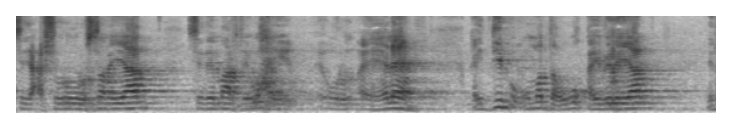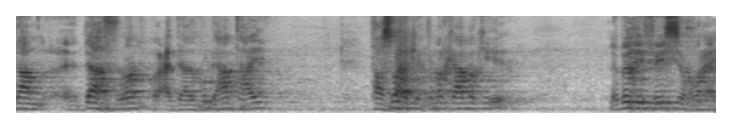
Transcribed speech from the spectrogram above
siday cashuur u urursanayaan siday maaratay waxay ay heleen ay dib ummadda ugu qaybinayaan nidaam daah furan oo cadaalad ku dhehan tahay. Taas waxay keentay markaa markii labadii faysi hore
